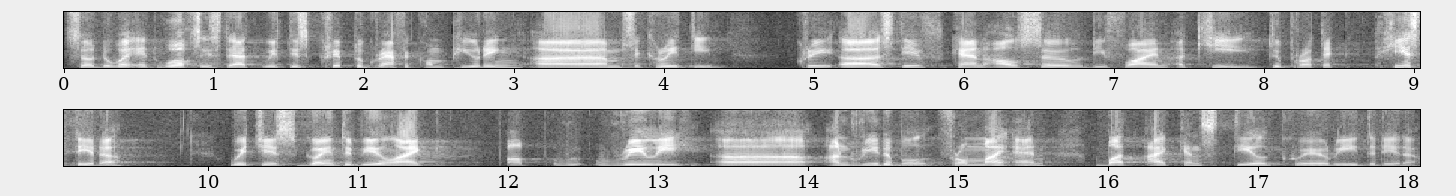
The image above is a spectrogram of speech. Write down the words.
So the way it works is that with this cryptographic computing um, security, uh, Steve can also define a key to protect his data, which is going to be like really uh, unreadable from my end, but I can still query the data.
